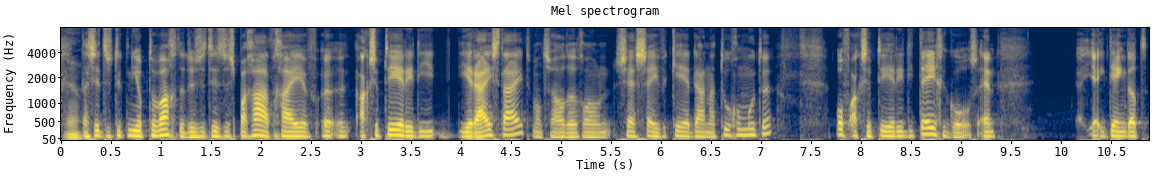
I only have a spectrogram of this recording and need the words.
daar zitten ze natuurlijk niet op te wachten. Dus het is de spagaat. Ga je uh, accepteren die, die reistijd, want ze hadden gewoon zes, zeven keer daar naartoe gemoeten, of accepteer je die tegengoals. En ja, ik denk dat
